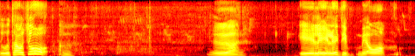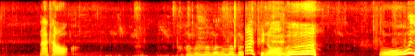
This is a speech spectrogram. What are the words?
สู้เท่าสู้เออเออเอเล่เลยติไม่ออก หน้าเท่ามาเบิ่งมาเบิ่งมาเบิ่งบาดพี่น้องเออโอ้ย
